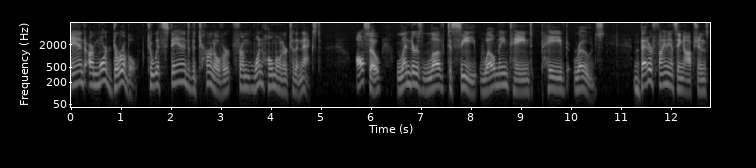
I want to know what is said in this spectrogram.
and are more durable to withstand the turnover from one homeowner to the next. Also, lenders love to see well maintained paved roads. Better financing options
